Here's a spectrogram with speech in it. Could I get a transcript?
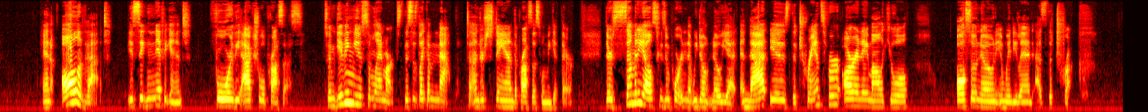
And all of that is significant for the actual process. So I'm giving you some landmarks. This is like a map to understand the process when we get there. There's somebody else who's important that we don't know yet, and that is the transfer RNA molecule also known in Windyland as the truck.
